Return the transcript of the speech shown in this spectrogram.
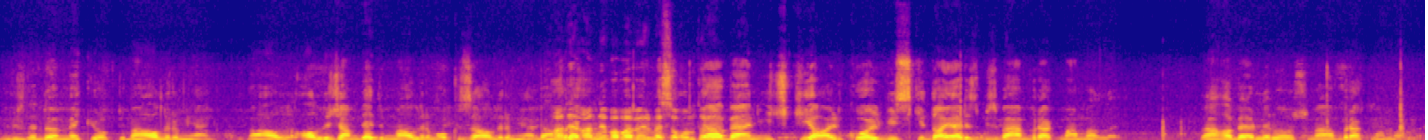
Bizde dönmek yoktu. Ben alırım yani. Ben al- alacağım dedim mi alırım. O kızı alırım yani. Ben Hadi bırakmam. anne baba vermese komutanım. ya ben içki, alkol, viski dayarız biz. Ben bırakmam vallahi. Ben haberleri olsun ben bırakmam vallahi.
